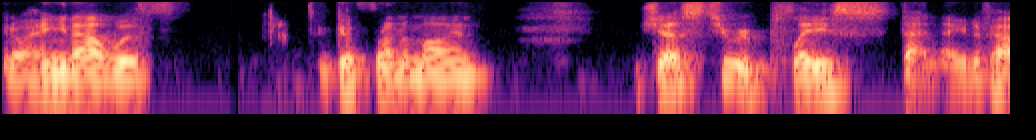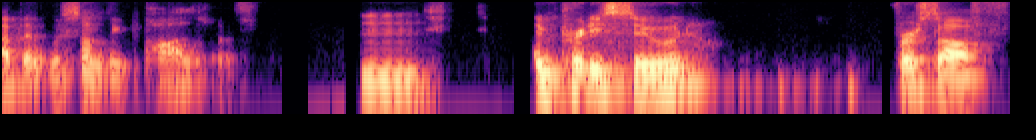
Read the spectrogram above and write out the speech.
you know, hanging out with a good friend of mine, just to replace that negative habit with something positive. mm, And pretty soon, first off,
